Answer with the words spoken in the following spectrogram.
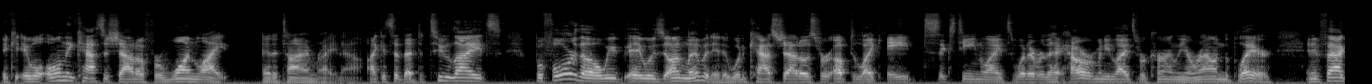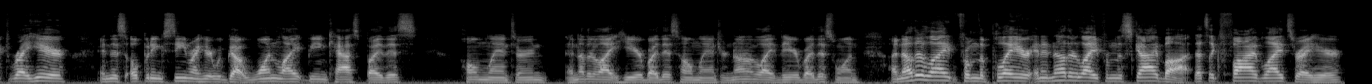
it, it will only cast a shadow for one light at a time right now. I could set that to two lights. Before though, we it was unlimited. It would cast shadows for up to like 8, 16 lights, whatever the heck, however many lights were currently around the player. And in fact, right here in this opening scene right here, we've got one light being cast by this home lantern, another light here by this home lantern, another light here by this one, another light from the player, and another light from the skybot. That's like five lights right here.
